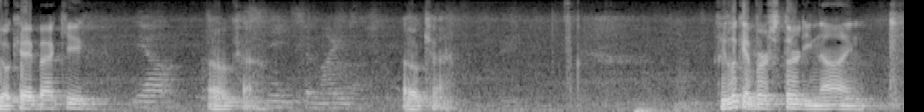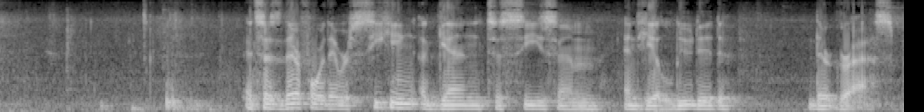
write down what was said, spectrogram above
You okay, Becky? Yeah. Okay. Needs some ice. Okay. If you look at verse 39, it says, Therefore they were seeking again to seize him, and he eluded their grasp.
